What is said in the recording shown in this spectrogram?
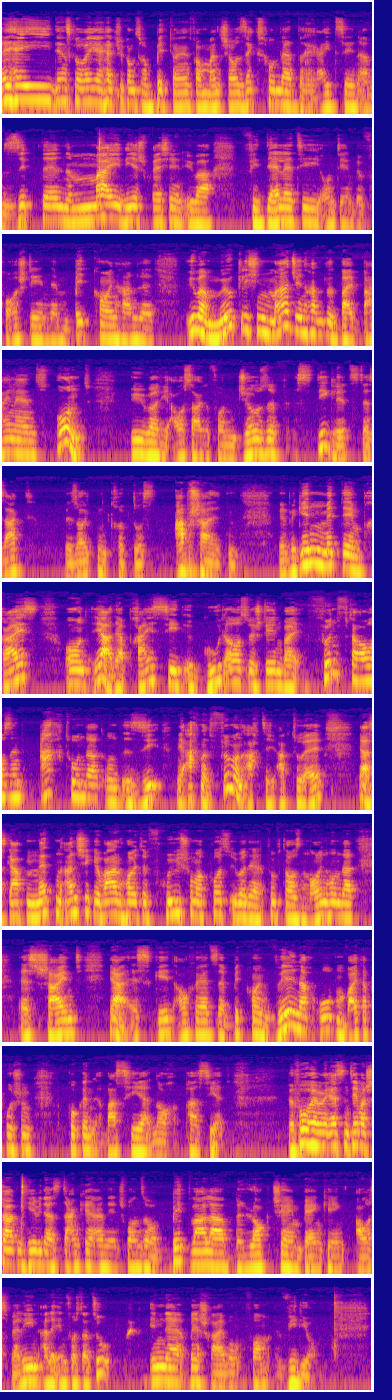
Hey, hey, Dennis Correa, herzlich willkommen zur Bitcoin Informantschau 613 am 7. Mai. Wir sprechen über Fidelity und den bevorstehenden Bitcoin-Handel, über möglichen Margin-Handel bei Binance und über die Aussage von Joseph Stieglitz, der sagt, wir sollten Kryptos abschalten. Wir beginnen mit dem Preis und ja, der Preis sieht gut aus. Wir stehen bei 5.885 aktuell. Ja, es gab einen netten Anstieg. Wir waren heute früh schon mal kurz über der 5.900. Es scheint, ja, es geht aufwärts. Der Bitcoin will nach oben weiter pushen. Gucken, was hier noch passiert. Bevor wir mit dem ersten Thema starten, hier wieder das Danke an den Sponsor Bitwala Blockchain Banking aus Berlin. Alle Infos dazu in der Beschreibung vom Video.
